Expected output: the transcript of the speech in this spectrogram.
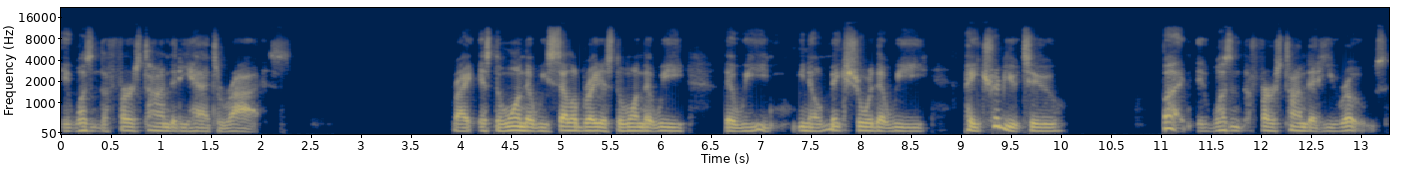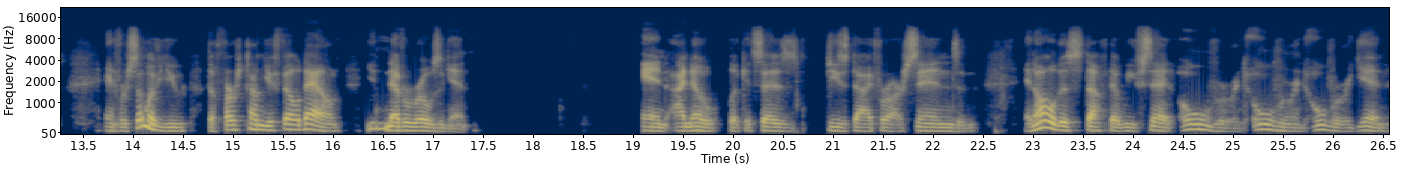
it wasn't the first time that he had to rise. Right? It's the one that we celebrate, it's the one that we that we, you know, make sure that we pay tribute to. But it wasn't the first time that he rose. And for some of you, the first time you fell down, you never rose again and I know, look, it says Jesus died for our sins and and all this stuff that we've said over and over and over again.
